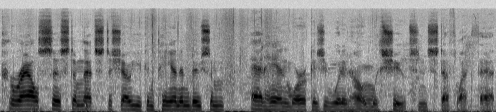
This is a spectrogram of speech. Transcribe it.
corral system. That's to show you can pin and do some at hand work as you would at home with chutes and stuff like that.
